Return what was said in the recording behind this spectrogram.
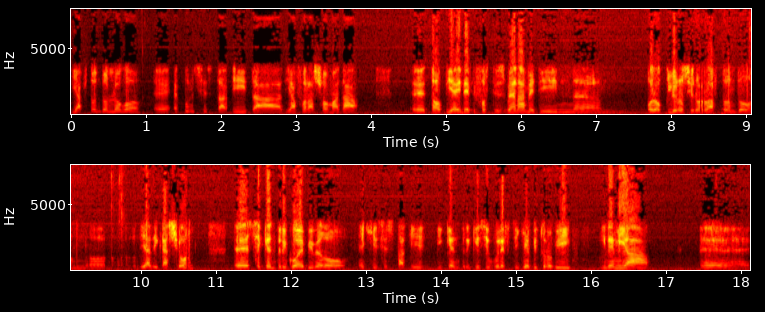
Γι' αυτόν τον λόγο ε, έχουν συσταθεί τα διάφορα σώματα ε, τα οποία είναι επιφορτισμένα με την ε, ολοκλήρωση όλων αυτών των διαδικασιών. Ε, σε κεντρικό επίπεδο έχει συσταθεί η Κεντρική Συμβουλευτική Επιτροπή. Είναι μια ε,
